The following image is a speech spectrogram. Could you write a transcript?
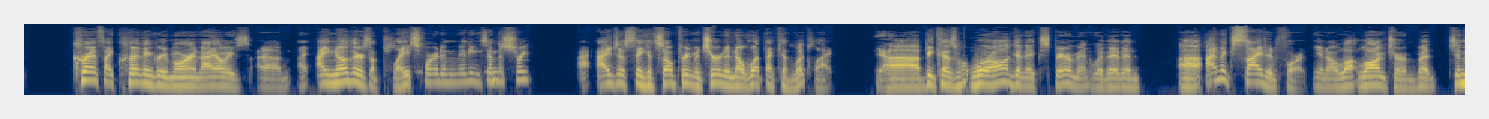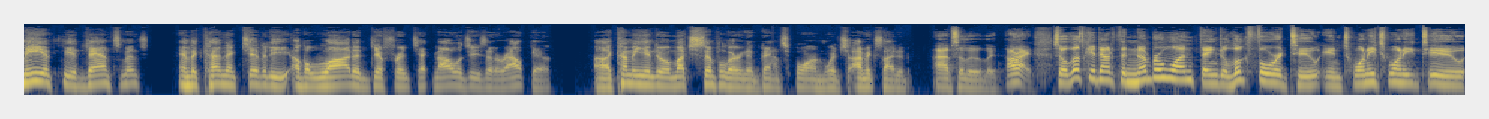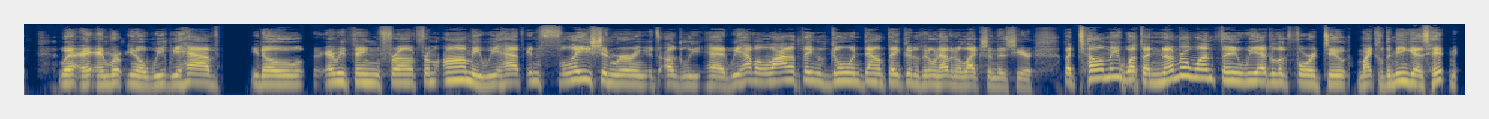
Chris, I couldn't agree more. And I always, um, I, I, know there's a place for it in the meetings industry. I, I, just think it's so premature to know what that could look like. Yeah. Uh, because we're all going to experiment with it. And, uh, I'm excited for it, you know, lo- long term. But to me, it's the advancements and the connectivity of a lot of different technologies that are out there, uh, coming into a much simpler and advanced form, which I'm excited about. Absolutely. All right. So let's get down to the number one thing to look forward to in 2022 and we're you know we we have you know everything from from AMI. We have inflation rearing its ugly head. We have a lot of things going down. Thank goodness we don't have an election this year. But tell me what the number one thing we had to look forward to. Michael Dominguez hit me.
